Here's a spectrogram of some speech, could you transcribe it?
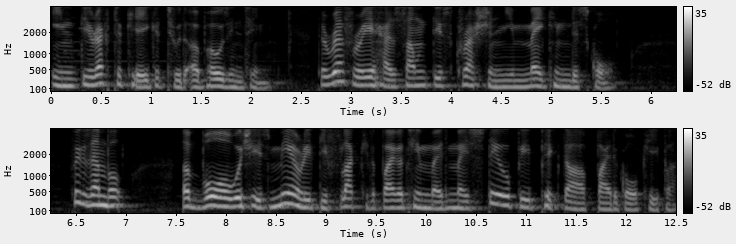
indirect kick to the opposing team. The referee has some discretion in making the score. For example, a ball which is merely deflected by a teammate may still be picked up by the goalkeeper.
